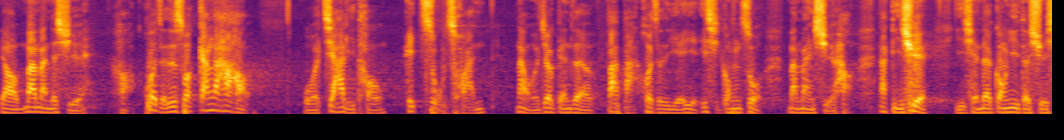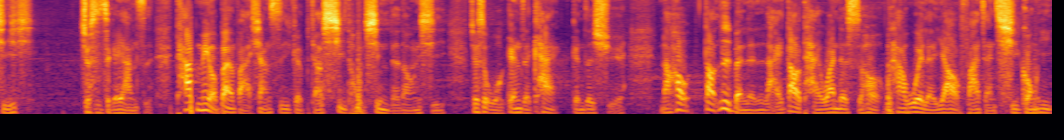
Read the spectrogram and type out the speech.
要慢慢的学好，或者是说刚刚好，我家里头哎祖传，那我就跟着爸爸或者是爷爷一起工作，慢慢学好。那的确，以前的工艺的学习就是这个样子，它没有办法像是一个比较系统性的东西，就是我跟着看、跟着学。然后到日本人来到台湾的时候，他为了要发展漆工艺，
